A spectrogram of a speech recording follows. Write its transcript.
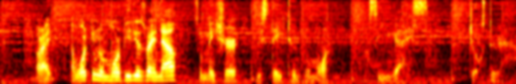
All right, I'm working on more videos right now, so make sure you stay tuned for more. I'll see you guys. Joelster out.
